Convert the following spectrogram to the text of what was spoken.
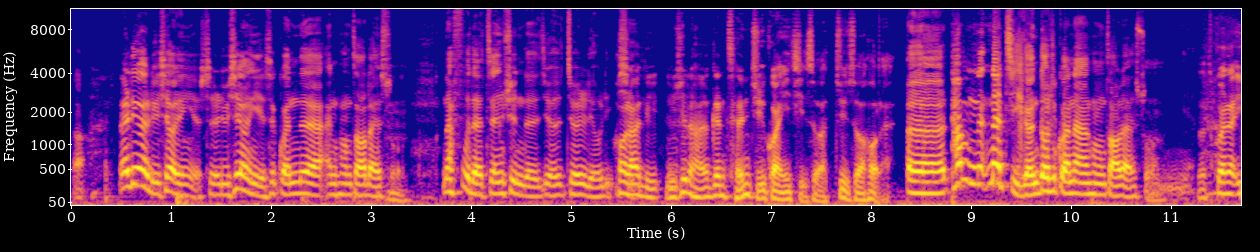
啊。那另外吕秀玲也是，吕秀玲也是关在安康招待所。那负责侦讯的就是就是刘礼信。后来吕吕秀玲好像跟陈局关一起是吧？据说后来。呃，他们那那几个人都是关在安康招待所关在一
